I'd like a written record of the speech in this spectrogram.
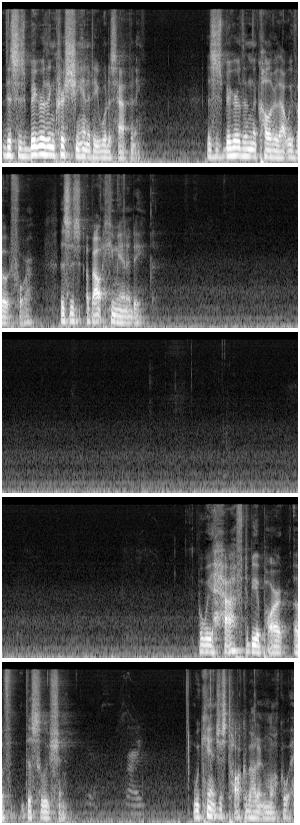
This is bigger than Christianity, what is happening. This is bigger than the color that we vote for. This is about humanity. But we have to be a part of the solution. We can't just talk about it and walk away.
